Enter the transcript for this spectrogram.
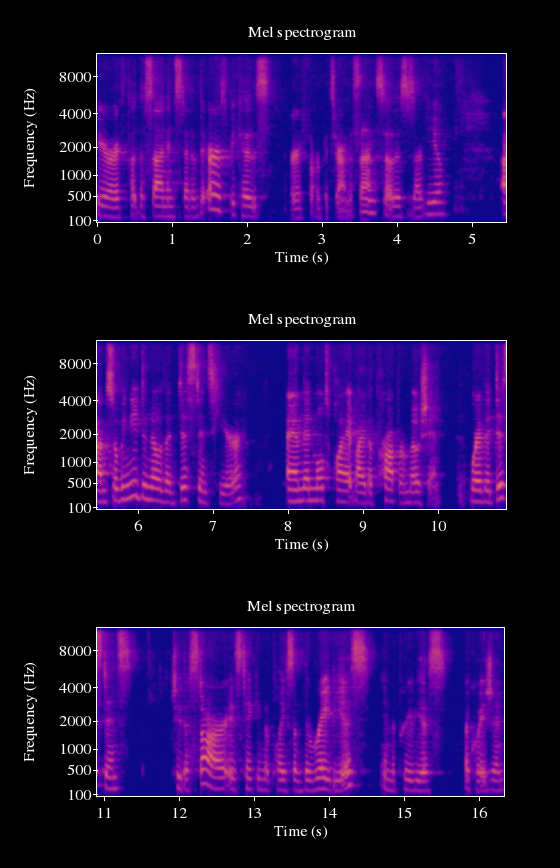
Here I've put the sun instead of the earth because earth orbits around the sun, so this is our view. Um, so we need to know the distance here and then multiply it by the proper motion, where the distance to the star is taking the place of the radius in the previous equation,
